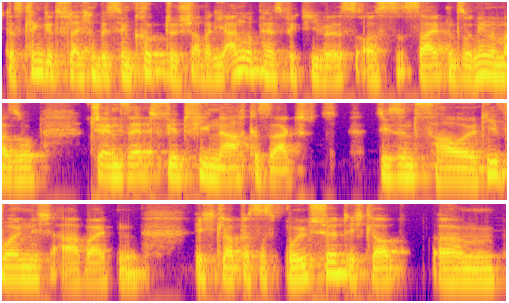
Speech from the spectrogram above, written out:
das klingt jetzt vielleicht ein bisschen kryptisch, aber die andere Perspektive ist aus Seiten, so nehmen wir mal so, Gen Z wird viel nachgesagt. Die sind faul, die wollen nicht arbeiten. Ich glaube, das ist Bullshit. Ich glaube, ähm,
